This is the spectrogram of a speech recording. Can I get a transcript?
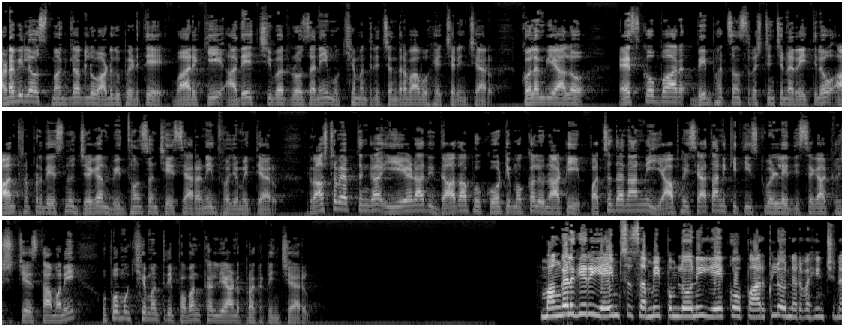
అడవిలో స్మగ్లర్లు అడుగుపెడితే వారికి అదే చివరి రోజని ముఖ్యమంత్రి చంద్రబాబు హెచ్చరించారు. కొలంబియాలో ఎస్కోబార్ బీభత్సం సృష్టించిన రీతిలో ఆంధ్రప్రదేశ్ను జగన్ విధ్వంసం చేశారని ధ్వజమెత్తారు. రాష్ట్ర వ్యాప్తంగా ఈ ఏడాది దాదాపు కోటి మొక్కలు నాటి పచ్చదనాన్ని యాభై శాతానికి తీసుకువెళ్ళే దిశగా కృషి చేస్తామని ఉప ముఖ్యమంత్రి పవన్ కళ్యాణ్ ప్రకటించారు. మంగళగిరి ఎయిమ్స్ సమీపంలోని ఏకో పార్కులో నిర్వహించిన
